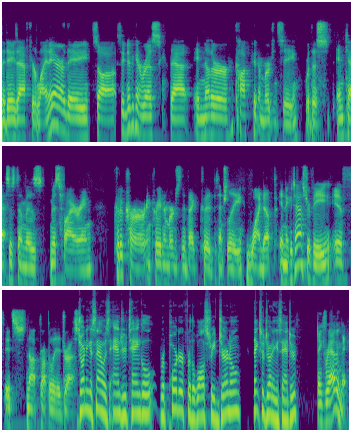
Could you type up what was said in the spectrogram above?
the days after Lion Air, they saw significant risk that another cockpit emergency where this MCAS system is misfiring could occur and create an emergency that could potentially wind up in a catastrophe if it's not properly addressed. Joining us now is Andrew Tangel, reporter for the Wall Street Journal. Thanks for joining us, Andrew. Thanks for having me.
